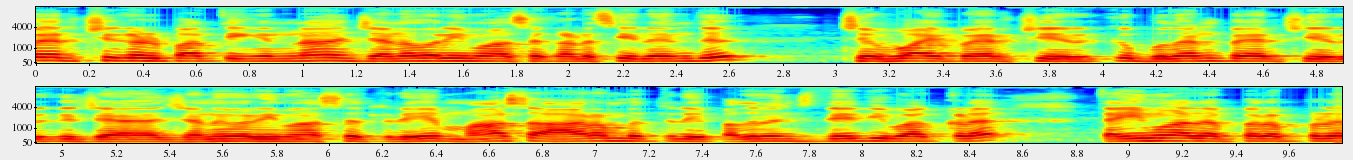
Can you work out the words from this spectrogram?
பயிற்சிகள் பார்த்தீங்கன்னா ஜனவரி மாத கடைசியிலேருந்து செவ்வாய் பயிற்சி இருக்குது புதன் பயிற்சி இருக்குது ஜ ஜனவரி மாதத்துலேயே மாத ஆரம்பத்திலே பதினஞ்சு தேதி வாக்கில் தை மாத பிறப்பில்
